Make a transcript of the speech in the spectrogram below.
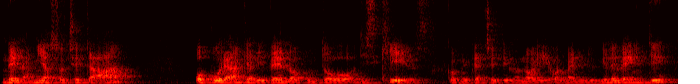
nella mia società, oppure anche a livello appunto di skills, come piace dirlo noi ormai nel 2020,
